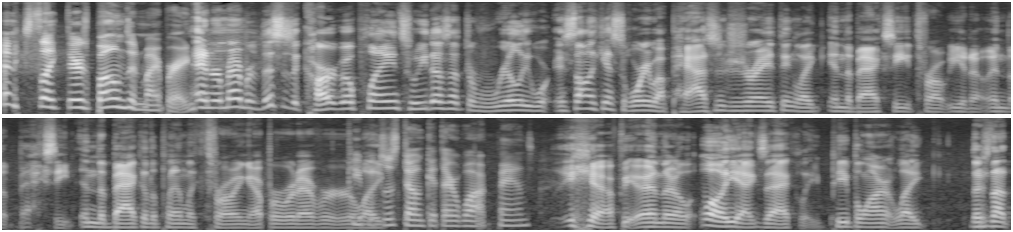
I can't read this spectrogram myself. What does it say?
And it's like there's bones in my brain. And remember, this is a cargo plane, so he doesn't have to really. Wor- it's not like he has to worry about passengers or anything like in the back seat, throw you know in the back seat in the back of the plane, like throwing up or whatever. Or People like just don't get their Walkmans. Yeah, and they're well, yeah, exactly. People aren't like there's not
